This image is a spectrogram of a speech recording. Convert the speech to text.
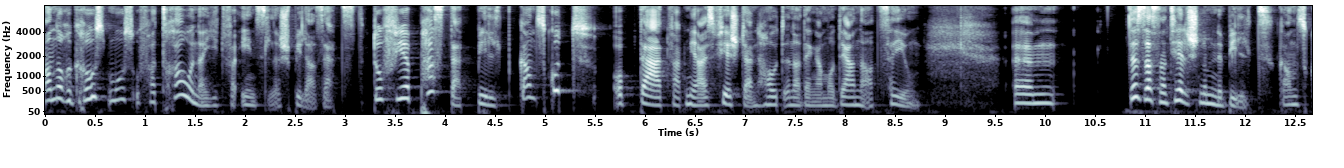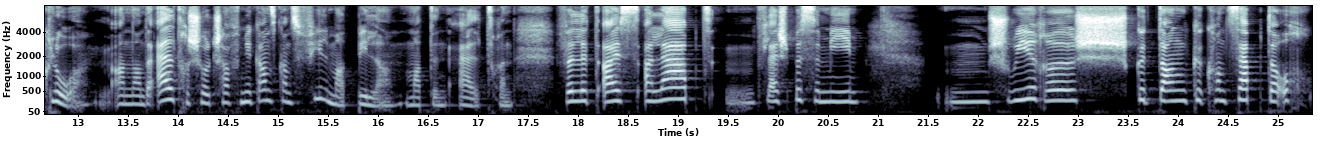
andere Großmus u Vertrauen er jiet vereinzelne Spieler setzt. Dofir passt dat Bild ganz gut, ob dat wat mir als Vierstern haut in der moderne Erzählung. Ähm, das ist das natürlich nimmne Bild ganz klar. An an der ältere Schuld schaffen mir ganz ganz viel mat Bilder mat den Älteren. Willet als erlaubt vielleicht bisse mi schwierig Gedanke Konzepte auch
